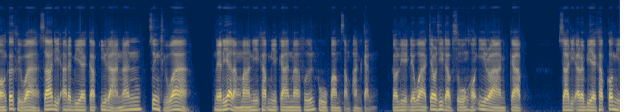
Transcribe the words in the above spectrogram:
2 ก็คือว่าซาดิอาระเบียกับอิหร่านนั้น ซึ่งถือว่าในระยะหลังมานี้ครับมีการมาฟื้นฟูความสัมพันธ์กัน ก็เรียกได้ว่าเจ้าที่ดับสูงของอิหร่านกับซาดิอาระเบียครับก็มี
